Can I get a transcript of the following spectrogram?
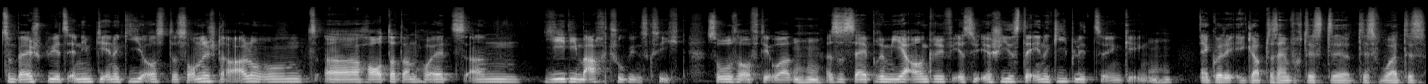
zum Beispiel jetzt, er nimmt die Energie aus der Sonnenstrahlung und äh, haut er dann halt an jedi Machtschub ins Gesicht. So, so auf die Art. Also sein Primärangriff, er, er schießt der Energieblitze entgegen. Ja gut, ich glaube, dass einfach das, das Wort das,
